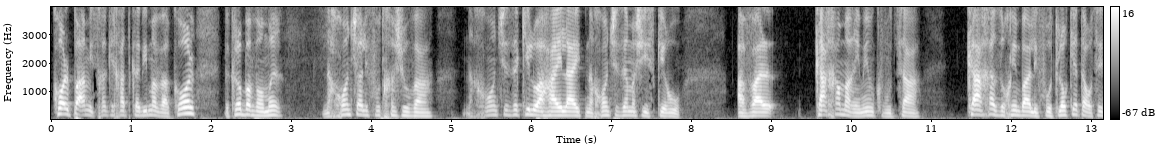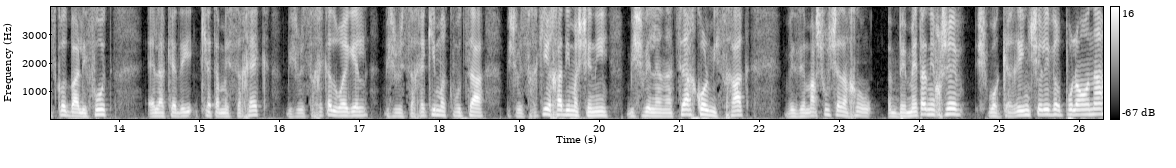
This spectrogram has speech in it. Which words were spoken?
כל פעם משחק אחד קדימה והכל, וקלופ בא ואומר, נכון שאליפות חשובה, נכון שזה כאילו ההיילייט, נכון שזה מה שיזכרו, אבל ככה מרימים קבוצה, ככה זוכים באליפות, לא כי אתה רוצה לזכות באליפות, אלא כדי, כי אתה משחק בשביל לשחק כדורגל, בשביל לשחק עם הקבוצה, בשביל לשחק אחד עם השני, בשביל לנצח כל משחק, וזה משהו שאנחנו, באמת אני חושב, שהוא הגרעין של ליברפול העונה,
